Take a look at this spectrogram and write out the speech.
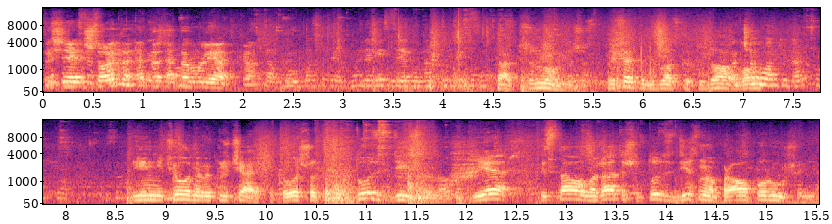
точнее, что это? Это, это рулетка. Так, ви посидите, дивіться, як вона крутиться. Так, шановні, присядьте, будь ласка, туди. А Вам чого туди? І нічого не виключайте. Тому що тут здійснено. Є підстава вважати, що тут здійснено правопорушення.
